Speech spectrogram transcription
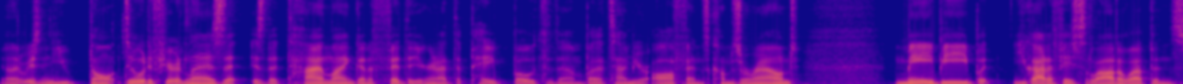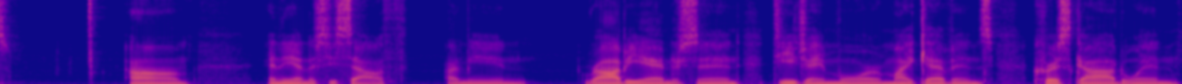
The only reason you don't do it if you're Atlanta is, that, is the timeline going to fit that you're going to have to pay both of them by the time your offense comes around. Maybe, but you got to face a lot of weapons um, in the NFC South. I mean, Robbie Anderson, DJ Moore, Mike Evans, Chris Godwin.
